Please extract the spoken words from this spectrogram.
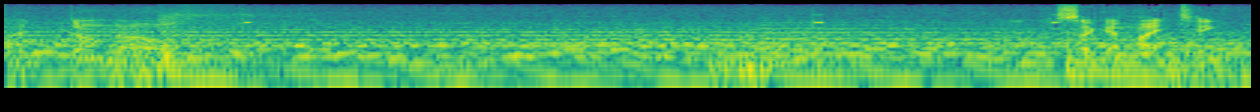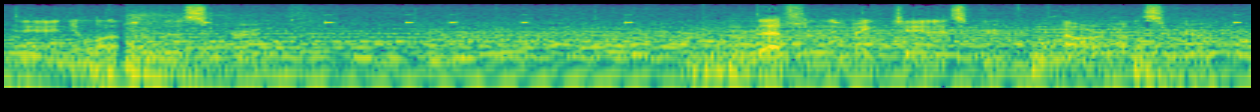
I don't know. It looks like I might take Daniel out of this group. I'll definitely make Janet's group a powerhouse group.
